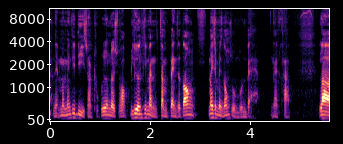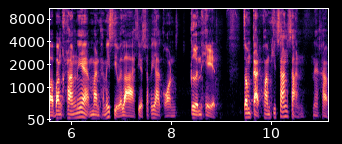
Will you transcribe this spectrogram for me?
บเนี่ยมันไม่ได้ดีสำหรับทุกเรื่องโดยเฉพาะเรื่องที่มันจำเป็นจะต้องไม่จำเป็นต้องสมบูรณ์แบบนะครับ เราบางครั้งเนี่ยมันทำให้เสียเวลาเสียทรัพยากรเกินเหตุจำกัดความคิดสร้างสรรค์นะครับ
